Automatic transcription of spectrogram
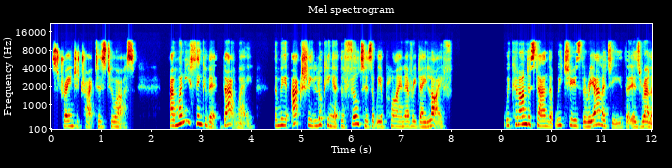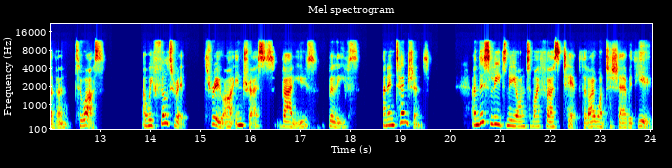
strange attractors to us. And when you think of it that way, then we're actually looking at the filters that we apply in everyday life we can understand that we choose the reality that is relevant to us and we filter it through our interests, values, beliefs, and intentions. And this leads me on to my first tip that I want to share with you.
